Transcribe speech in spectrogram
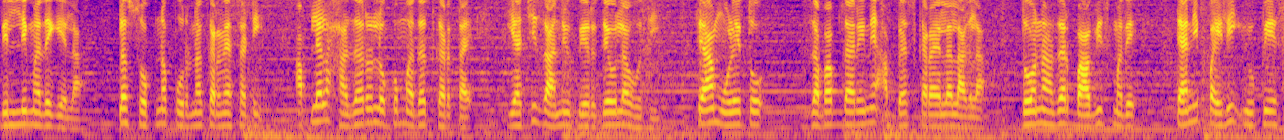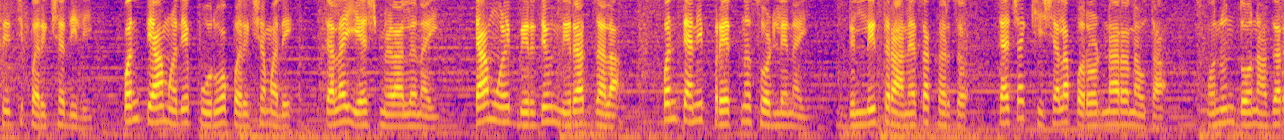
दिल्लीमध्ये गेला. आपलं स्वप्न पूर्ण करण्यासाठी आपल्याला हजारो लोक मदत करताय याची जाणीव बिरदेवला होती. त्यामुळे तो जबाबदारीने अभ्यास करायला लागला. दोन हजार बावीसमध्ये त्यांनी पहिली यू पी एस सीची परीक्षा दिली पण त्यामध्ये पूर्व परीक्षेमध्ये त्याला यश मिळालं नाही. त्यामुळे बिरदेव निराश झाला पण त्याने प्रयत्न सोडले नाही. दिल्लीत राहण्याचा खर्च त्याच्या खिशाला परवडणारा नव्हता. म्हणून दोन हजार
